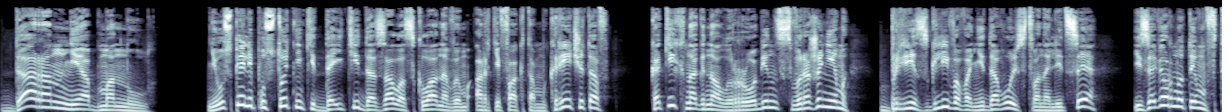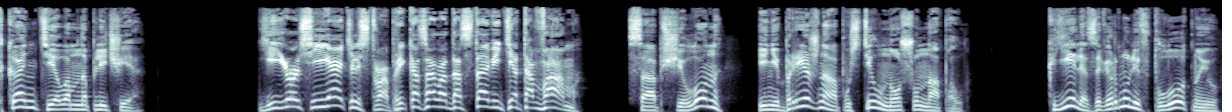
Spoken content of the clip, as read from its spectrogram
Даран не обманул. Не успели пустотники дойти до зала с клановым артефактом кречетов, каких нагнал Робин с выражением брезгливого недовольства на лице и завернутым в ткань телом на плече. «Ее сиятельство приказало доставить это вам!» сообщил он и небрежно опустил ношу на пол. Кьеля завернули в плотную,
